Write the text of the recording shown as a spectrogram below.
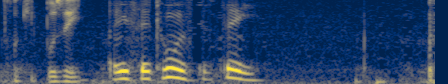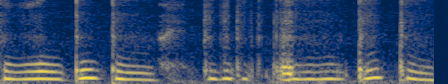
Tranquille, posée. Allez, c'est tout, c'était tout. Pou, pou, pou, pou, pou, pou, pou, pou.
